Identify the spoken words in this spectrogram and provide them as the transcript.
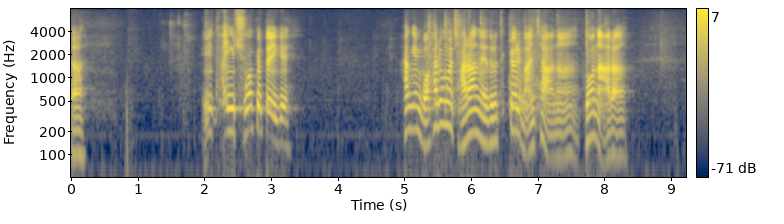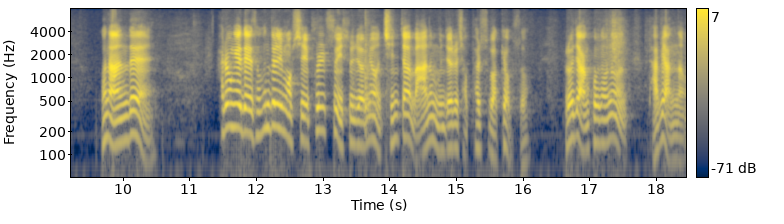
자, 이다 이게 중학교 때 이게 하긴 뭐 활용을 잘하는 애들은 특별히 많지 않아. 그건 알아. 그건 아는데 활용에 대해서 흔들림 없이 풀 수 있으려면 진짜 많은 문제를 접할 수밖에 없어. 그러지 않고서는 답이 안 나와.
